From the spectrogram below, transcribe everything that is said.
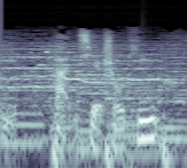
感谢收听。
